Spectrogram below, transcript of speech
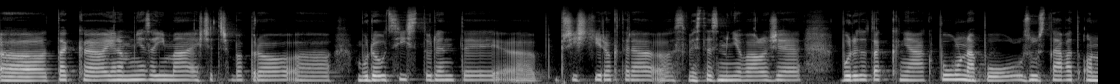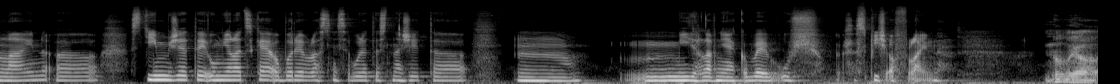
Uh, tak eh, jenom mě zajímá ještě třeba pro uh, budoucí studenty uh, příští rok, teda vy jste zmiňoval, že bude to tak nějak půl na půl zůstávat online s tím, že ty umělecké obory vlastně se budete snažit um, mít hlavně jakoby už spíš offline. No já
